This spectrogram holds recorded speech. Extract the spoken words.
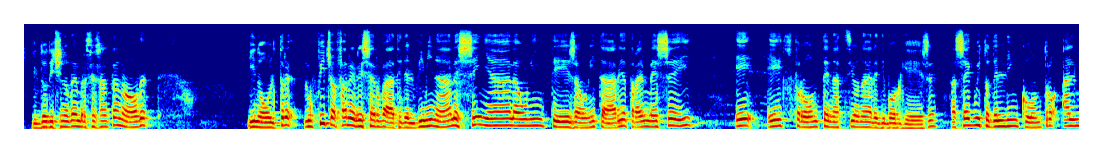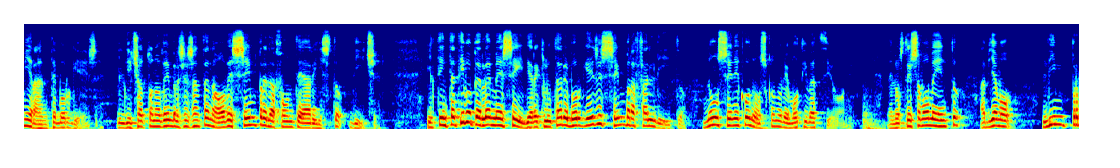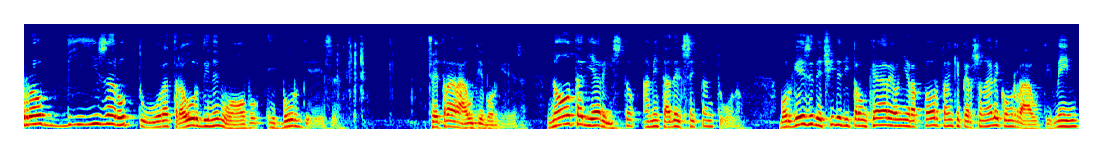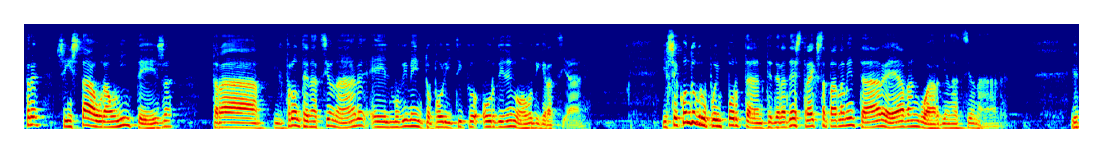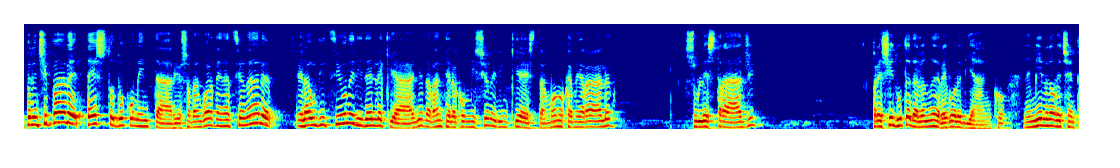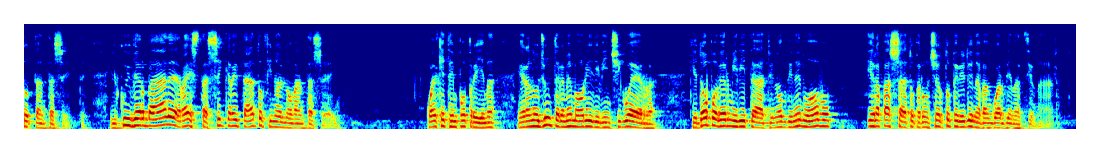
Il 12 novembre 69 Inoltre, l'Ufficio Affari Riservati del Viminale segnala un'intesa unitaria tra MSI e il Fronte Nazionale di Borghese a seguito dell'incontro Almirante Borghese. Il 18 novembre 69, sempre la fonte Aristo, dice il tentativo per l'MSI di reclutare Borghese sembra fallito, non se ne conoscono le motivazioni. Nello stesso momento abbiamo l'improvvisa rottura tra Ordine Nuovo e Borghese cioè tra Rauti e Borghese. Nota di Aristo a metà del 71. Borghese decide di troncare ogni rapporto anche personale con Rauti, mentre si instaura un'intesa tra il Fronte Nazionale e il movimento politico Ordine Nuovo di Graziani. Il secondo gruppo importante della destra extraparlamentare è Avanguardia Nazionale. Il principale testo documentario su Avanguardia Nazionale è l'audizione di Delle Chiaie davanti alla commissione d'inchiesta monocamerale sulle stragi presieduta dall'onorevole Bianco nel 1987, il cui verbale resta segretato fino al 96. Qualche tempo prima erano giunte le memorie di Vinci Guerra, che dopo aver militato in Ordine Nuovo era passato per un certo periodo in avanguardia nazionale.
